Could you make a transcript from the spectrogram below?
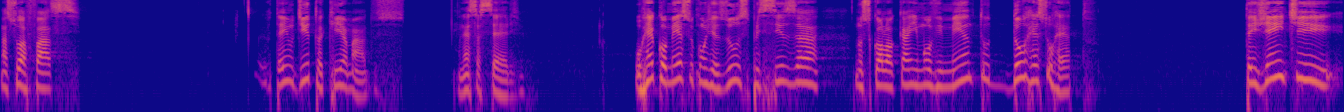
na sua face. Eu tenho dito aqui, amados, nessa série, o recomeço com Jesus precisa nos colocar em movimento do ressurreto. Tem gente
